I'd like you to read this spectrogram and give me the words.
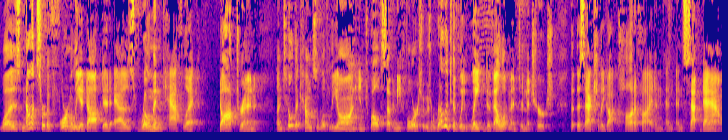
was not sort of formally adopted as Roman Catholic doctrine until the Council of Lyon in 1274. So it was a relatively late development in the church that this actually got codified and, and, and set down.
